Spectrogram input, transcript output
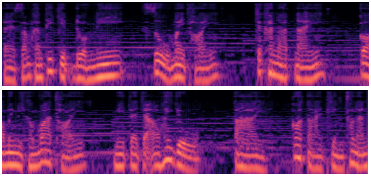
แต่สำคัญที่จิตดวงนี้ สู้ไม่ถอย จะขนาดไหน ก็ไม่มีคำว่าถอย มีแต่จะเอาให้อยู่ ตายก็ตายเพียงเท่านั้น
